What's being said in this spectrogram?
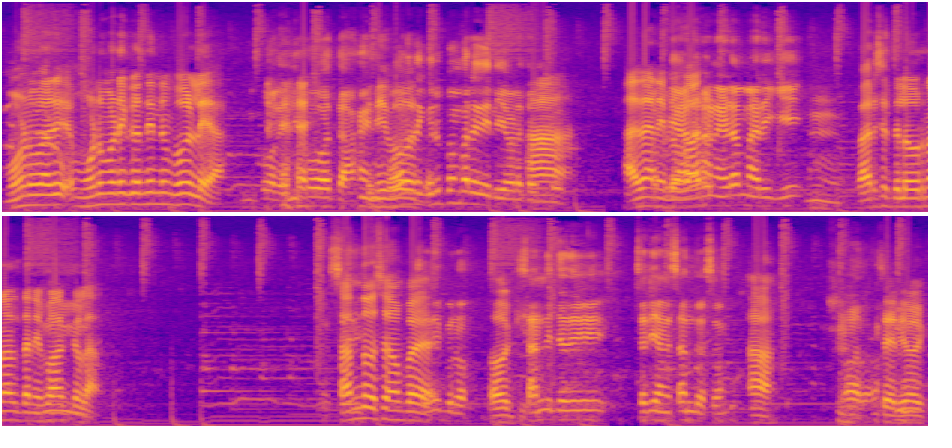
மூணு மணி மூணு மணிக்கு வந்து இன்னும் போகலையா? இனி போறதுக்கு விருப்பம் வரது இல்லையோட ஆ அதான் இப்ப வர இடம் அறிக்கி ம் வருஷத்துல ஒரு நாள் தானே பார்க்கலாம். சந்தோஷம் இப்ப ஓகே. சந்திச்சது சரியான சந்தோஷம். ஆ. சரி ஓகே.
